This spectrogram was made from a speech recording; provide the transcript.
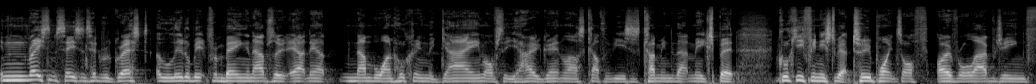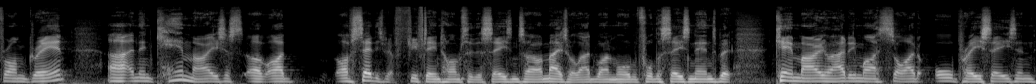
in recent seasons had regressed a little bit from being an absolute out and out number one hooker in the game. Obviously, Harry Grant in the last couple of years has come into that mix, but Cookie finished about two points off overall averaging from Grant. Uh, and then Cam Murray is just, uh, I I've said this about 15 times through the season, so I may as well add one more before the season ends. But Cam Murray, who I had in my side all pre-season,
